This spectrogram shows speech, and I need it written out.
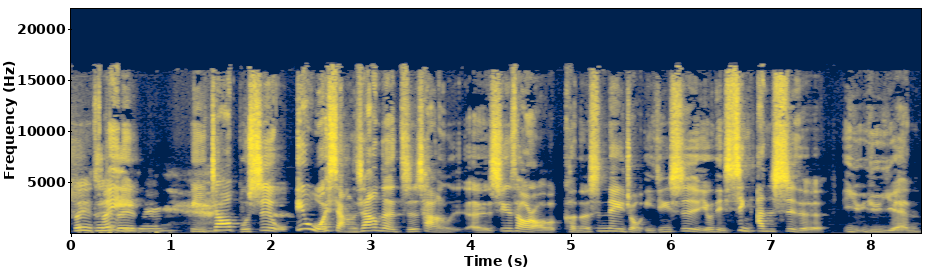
对所以对对对，比较不是，因为我想象的职场呃性骚扰可能是那种已经是有点性暗示的语语言，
